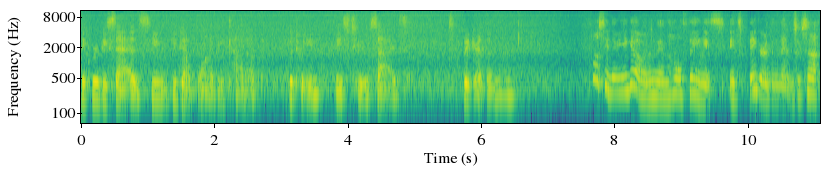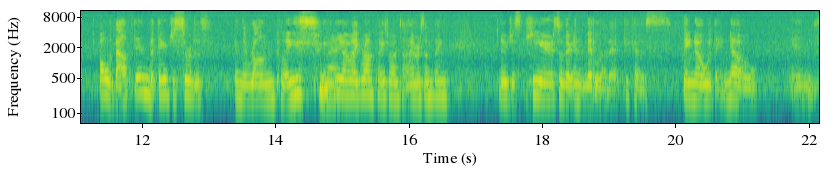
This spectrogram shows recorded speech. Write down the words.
Like Ruby says, you you don't want to be caught up between these two sides. It's bigger than them. Well, see, there you go. And then the whole thing, it's it's bigger than them, so it's not all about them, but they're just sort of in the wrong place. Right. you know, like wrong place, wrong time, or something. They're just here, so they're in the middle of it because they know what they know, and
